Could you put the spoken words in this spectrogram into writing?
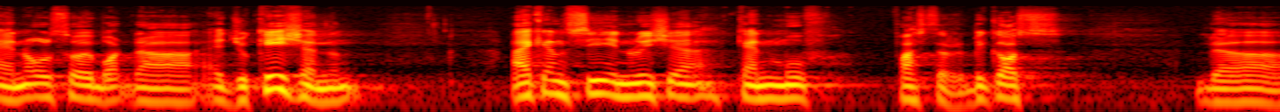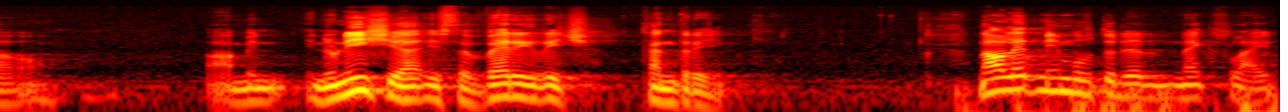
and also about the education, I can see Indonesia can move faster because the, I mean, Indonesia is a very rich country. Now let me move to the next slide.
